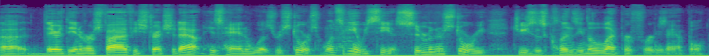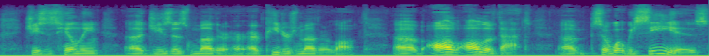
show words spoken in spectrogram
Uh, there at the end of verse 5, he stretched it out, his hand was restored. So, once again, we see a similar story Jesus cleansing the leper, for example, Jesus healing uh, Jesus' mother, or, or Peter's mother in law. Uh, all, all of that. Um, so what we see is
